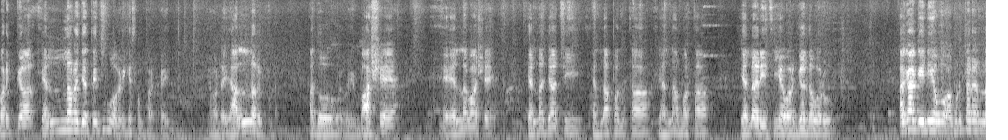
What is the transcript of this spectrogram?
ವರ್ಗ ಎಲ್ಲರ ಜೊತೆಗೂ ಅವರಿಗೆ ಸಂಪರ್ಕ ಇತ್ತು. ಎಲ್ಲರೂ ಕೂಡ. ಅದು ಭಾಷೆ, ಎಲ್ಲ ಭಾಷೆ ಎಲ್ಲ ಜಾತಿ, ಎಲ್ಲ ಪಂಥ, ಎಲ್ಲ ಮತ, ಎಲ್ಲ ರೀತಿಯ ವರ್ಗದವರು. ಹಾಗಾಗಿ ನೀವು ಅಮೃತರನ್ನ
